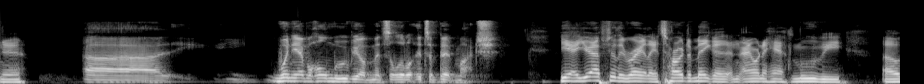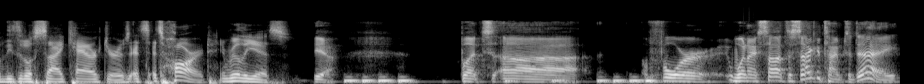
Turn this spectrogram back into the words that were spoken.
yeah. uh, when you have a whole movie of them, it's a little, it's a bit much. Yeah, you're absolutely right. Like it's hard to make a, an hour and a half movie of these little side characters. It's it's hard. It really is. Yeah. But uh, for when I saw it the second time today,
